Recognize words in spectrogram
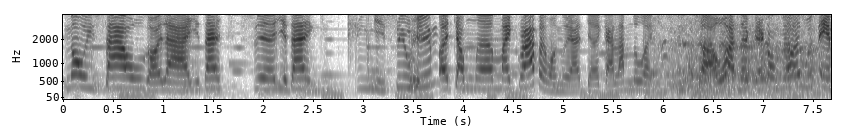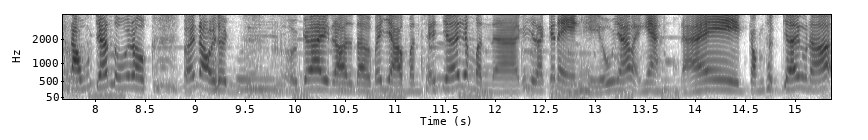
Ngôi sao gọi là gì ta? Gì ta gì siêu hiếm. Ở trong uh, Minecraft rồi mọi người à trời cà lâm luôn rồi. Sợ quá anh ơi kẻ con nói quýnh em đâu cũng chết luôn đó đâu. Phải nồi thật ok rồi từ từ bây giờ mình sẽ chế cho mình à, cái gì ta? Cái đèn hiệu nha các bạn nha. Đây công thức chế của nó.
